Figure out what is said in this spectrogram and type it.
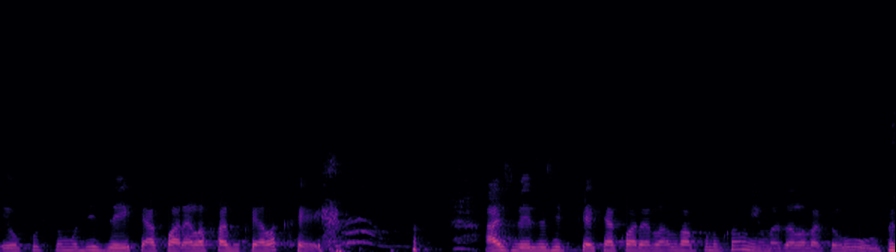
Eu costumo dizer que a aquarela faz o que ela quer. Às vezes a gente quer que a aquarela vá por um caminho, mas ela vai pelo outro.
